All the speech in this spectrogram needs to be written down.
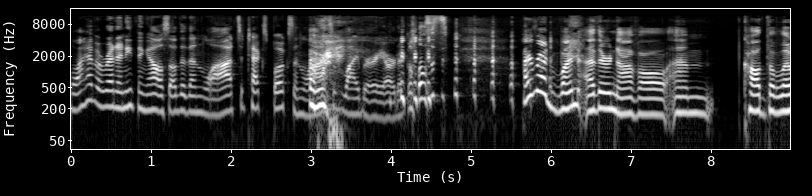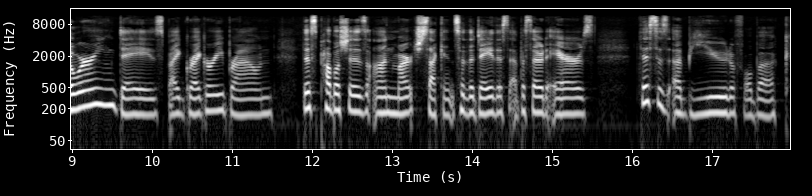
Well, I haven't read anything else other than lots of textbooks and lots of library articles. I read one other novel um, called The Lowering Days by Gregory Brown. This publishes on March 2nd, so the day this episode airs. This is a beautiful book.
